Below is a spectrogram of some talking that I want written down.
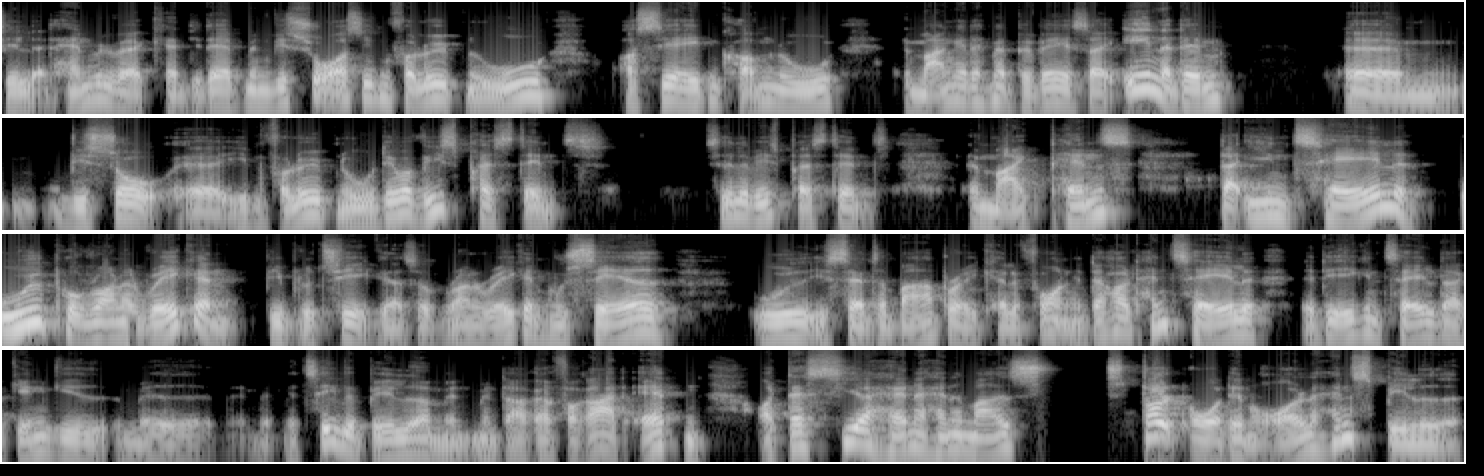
til, at han ville være kandidat, men vi så også i den forløbende uge, og ser i den kommende uge, mange af dem her bevæger sig. En af dem, øh, vi så øh, i den forløbende uge, det var vicepræsident, tidligere vicepræsident øh, Mike Pence, der i en tale ude på Ronald Reagan biblioteket, altså Ronald Reagan museet, ude i Santa Barbara i Kalifornien, der holdt han tale. Det er ikke en tale, der er gengivet med, med, med tv-billeder, men, men der er referat af den. Og der siger han, at han er meget stolt over den rolle, han spillede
